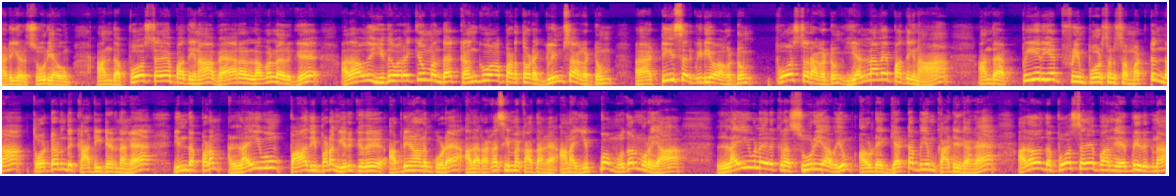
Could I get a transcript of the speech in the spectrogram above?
நடிகர் சூர்யாவும். அந்த போஸ்டரே பார்த்தீங்கன்னா வேறு லெவலில் இருக்குது அதாவது இதுவரைக்கும் அந்த கங்குவா படத்தோட கிளிம்ஸ் ஆகட்டும் டீசர் வீடியோ ஆகட்டும் போஸ்டர் ஆகட்டும் எல்லாமே பார்த்தீங்கன்னா அந்த பீரியட் ஃபிலிம் போர்ஷன்ஸை மட்டும்தான் தொடர்ந்து காட்டிகிட்டே இருந்தாங்க. இந்த படம் லைவும் பாதி படம் இருக்குது. அப்படின்னாலும் கூட அதை ரகசியமாக காத்தாங்க ஆனால் இப்போ முதல் முறையாக லைவில் இருக்கிற சூர்யாவையும் அவருடைய கெட்டப்பையும் காட்டியிருக்காங்க. அதாவது இந்த போஸ்டரே பாருங்கள் எப்படி இருக்குன்னா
